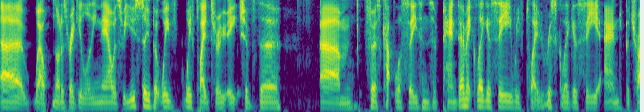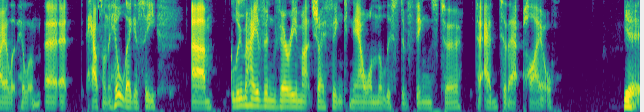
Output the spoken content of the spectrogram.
uh, well, not as regularly now as we used to, but we've we've played through each of the um, first couple of seasons of Pandemic Legacy. We've played Risk Legacy and Betrayal at Hill uh, at House on the Hill Legacy. Um, Gloomhaven very much, I think, now on the list of things to to add to that pile. Yeah,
